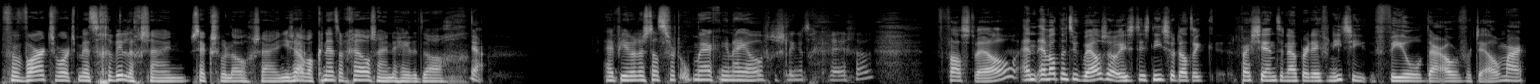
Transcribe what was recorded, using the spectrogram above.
verward wordt met gewillig zijn, seksuoloog zijn. Je zou Ja. wel knettergeil zijn de hele dag. Ja. Heb je wel eens dat soort opmerkingen naar je hoofd geslingerd gekregen? Vast wel. En, en wat natuurlijk wel zo is, het is niet zo dat ik patiënten nou per definitie veel daarover vertel. Maar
